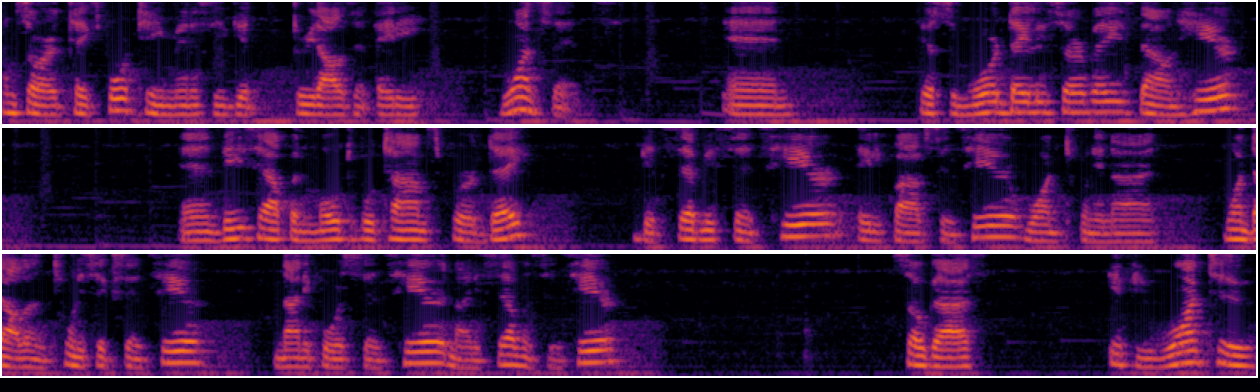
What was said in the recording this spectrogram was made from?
I'm sorry, it takes 14 minutes. You get $3.81. And here's some more daily surveys down here. And these happen multiple times per day. Get 70 cents here, 85 cents here, 129 $1.26 here, 94 cents here, 97 cents here. So guys, if you want to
